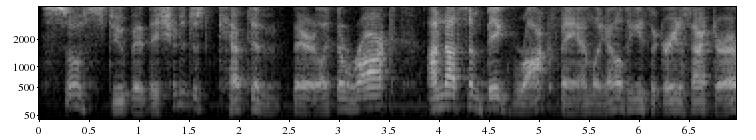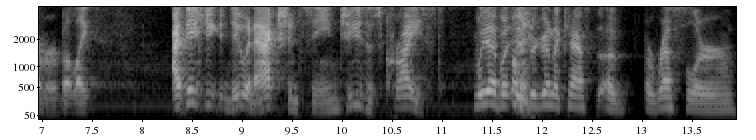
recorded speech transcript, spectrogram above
so stupid. They should have just kept him there. Like The Rock, I'm not some big Rock fan. Like I don't think he's the greatest actor ever, but like I think he can do an action scene. Jesus Christ. Well, yeah, but if you're gonna cast a, a wrestler,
